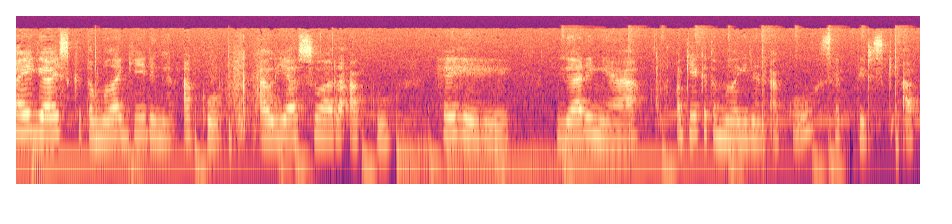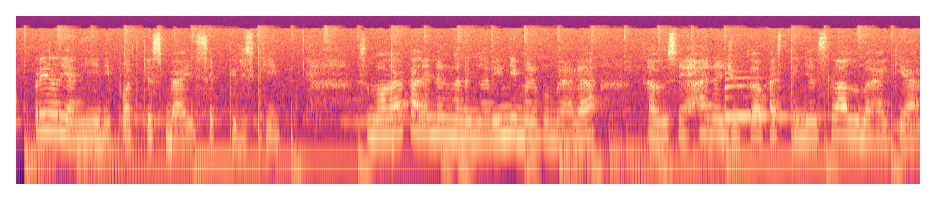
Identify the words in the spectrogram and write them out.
Hai guys, ketemu lagi dengan aku alias suara aku. Hehehe, garing ya. Oke, ketemu lagi dengan aku Septi Rizky Apriliani di podcast by Septi Rizky. Semoga kalian yang ngedengerin di mana pun berada selalu sehat dan juga pastinya selalu bahagia.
